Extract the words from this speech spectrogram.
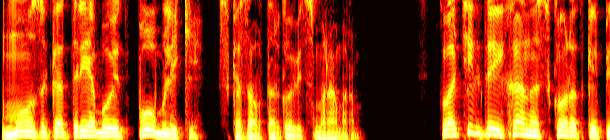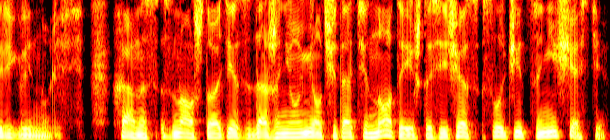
«Музыка требует публики», – сказал торговец мрамором. Клотильда и Ханнес коротко переглянулись. Ханнес знал, что отец даже не умел читать ноты и что сейчас случится несчастье.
